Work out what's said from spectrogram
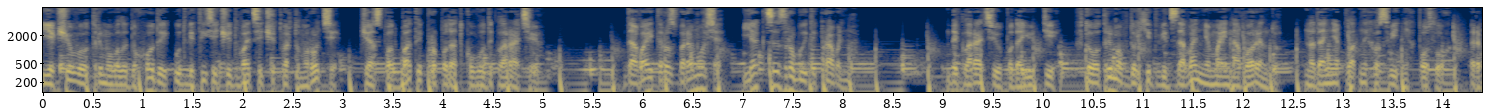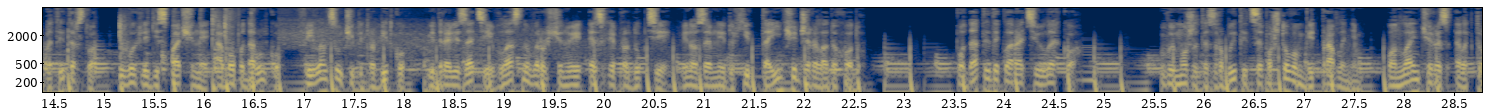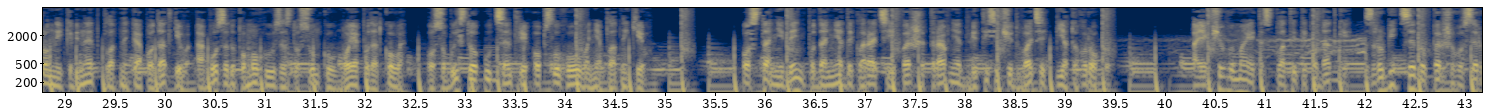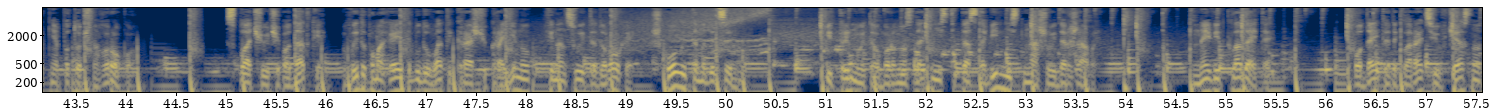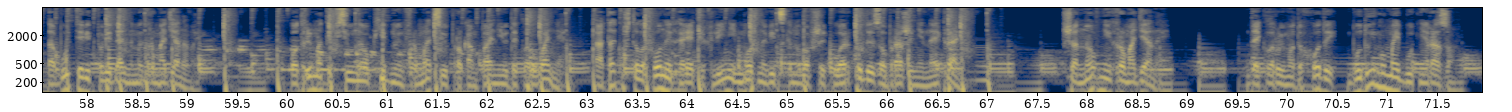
Якщо ви отримували доходи у 2024 році, час подбати про податкову декларацію. Давайте розберемося, як це зробити правильно. Декларацію подають ті, хто отримав дохід від здавання майна в оренду, надання платних освітніх послуг, репетиторства у вигляді спадщини або подарунку, фрілансу чи підробітку, від реалізації власно вирощеної СГ продукції, іноземний дохід та інші джерела доходу. Подати декларацію легко. Ви можете зробити це поштовим відправленням онлайн через електронний кабінет платника податків або за допомогою застосунку Моя податкова, особисто у центрі обслуговування платників. Останній день подання декларації 1 травня 2025 року. А якщо ви маєте сплатити податки, зробіть це до 1 серпня поточного року. Сплачуючи податки, ви допомагаєте будувати кращу країну, фінансуєте дороги, школи та медицину. Підтримуєте обороноздатність та стабільність нашої держави. Не відкладайте. Подайте декларацію вчасно та будьте відповідальними громадянами. Отримати всю необхідну інформацію про кампанію декларування, а також телефони гарячих ліній можна відсканувавши QR-коди зображені на екрані. Шановні громадяни, декларуємо доходи, будуємо майбутнє разом.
